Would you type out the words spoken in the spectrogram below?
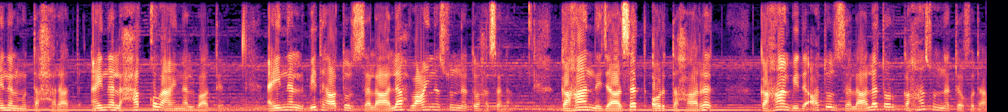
عین المتحرات، عین الحق و عین الباطل عین البدعات الزلالہ و عین سنت و حسنہ کہاں نجاست اور طہارت، کہاں بدعات الزلالت اور کہاں سنت خدا؟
